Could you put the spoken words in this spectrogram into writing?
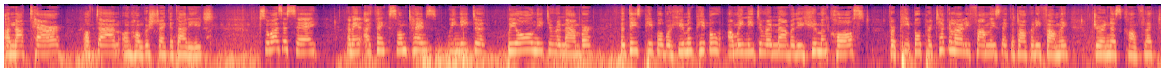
and that terror of dying on hunger strike at that age. So as I say, I mean, I think sometimes we need to we all need to remember that these people were human people and we need to remember the human cost for people, particularly families like the Doherty family, during this conflict.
